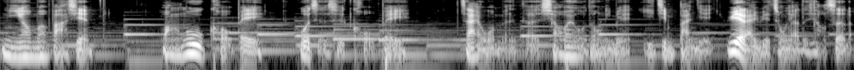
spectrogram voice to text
你有没有发现，网络口碑或者是口碑，在我们的消费活动里面已经扮演越来越重要的角色了？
